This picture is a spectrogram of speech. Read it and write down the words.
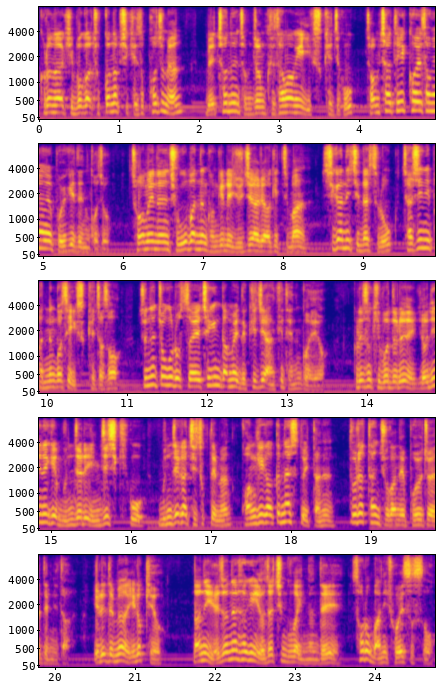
그러나 기버가 조건 없이 계속 퍼주면 매처는 점점 그 상황에 익숙해지고 점차 테이커의 성향을 보이게 되는 거죠. 처음에는 주고받는 관계를 유지하려 하겠지만 시간이 지날수록 자신이 받는 것에 익숙해져서 주는 쪽으로서의 책임감을 느끼지 않게 되는 거예요. 그래서 기버들은 연인에게 문제를 인지시키고 문제가 지속되면 관계가 끝날 수도 있다는 뚜렷한 주관을 보여줘야 됩니다. 예를 들면 이렇게요. 나는 예전에 사귄 여자친구가 있는데 서로 많이 좋아했었어.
